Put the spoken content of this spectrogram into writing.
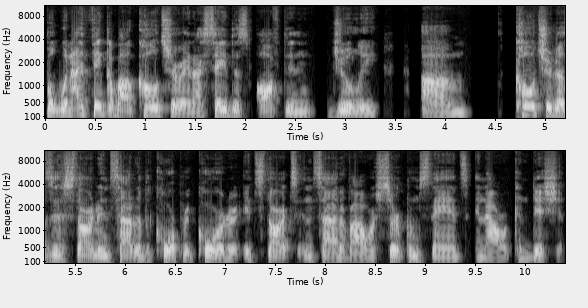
but when I think about culture, and I say this often, Julie, um, culture doesn't start inside of the corporate corridor. It starts inside of our circumstance and our condition.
